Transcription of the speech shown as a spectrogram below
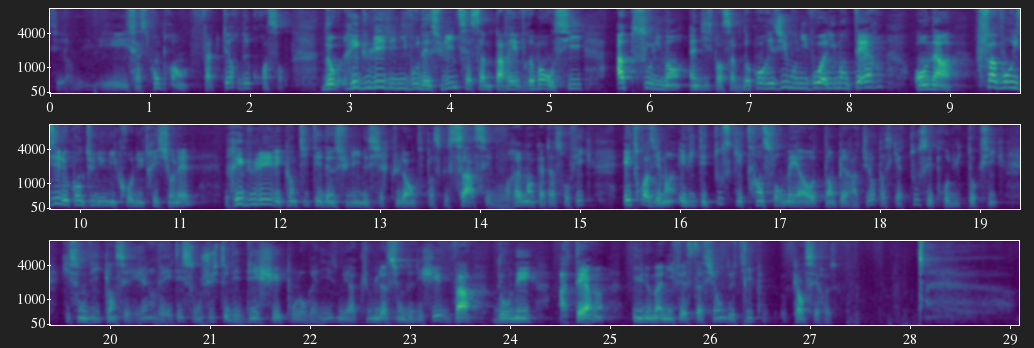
Et ça se comprend, facteur de croissance. Donc réguler les niveaux d'insuline, ça, ça me paraît vraiment aussi absolument indispensable. Donc on résume au niveau alimentaire, on a favorisé le contenu micronutritionnel, réguler les quantités d'insuline circulantes parce que ça c'est vraiment catastrophique et troisièmement éviter tout ce qui est transformé à haute température parce qu'il y a tous ces produits toxiques qui sont dits cancérigènes en vérité sont juste des déchets pour l'organisme et accumulation de déchets va donner à terme une manifestation de type cancéreuse.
